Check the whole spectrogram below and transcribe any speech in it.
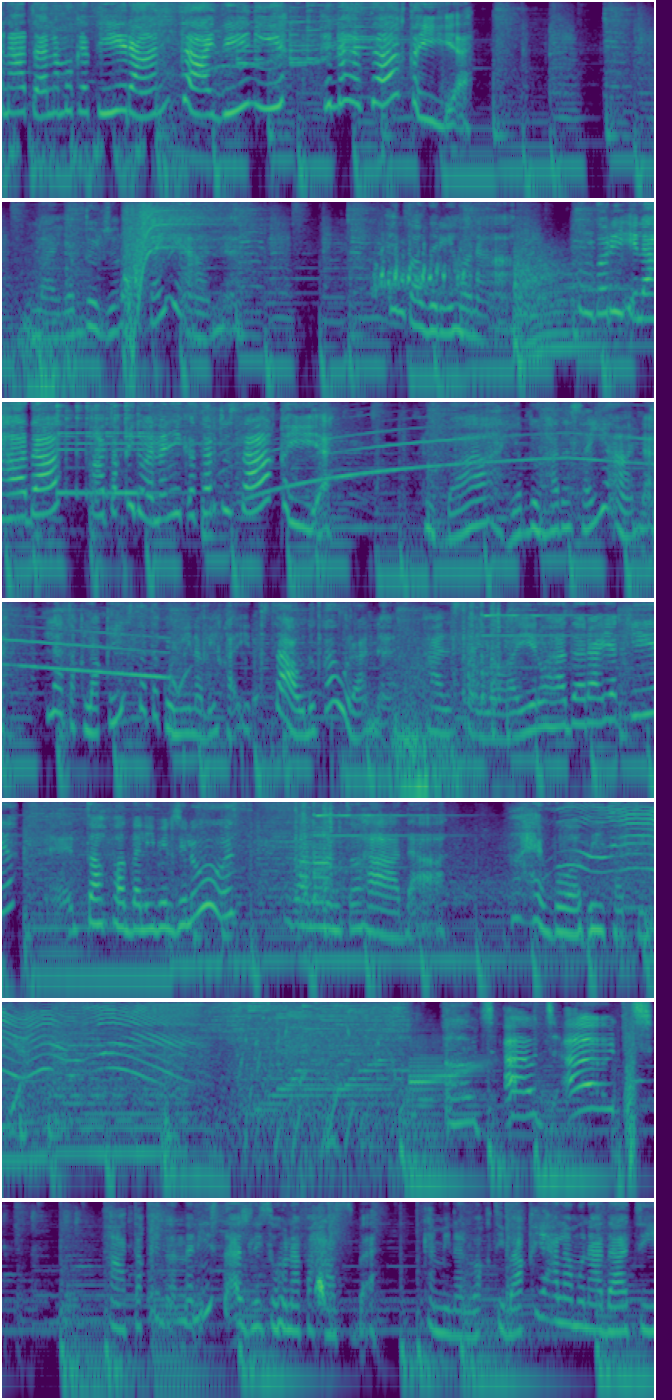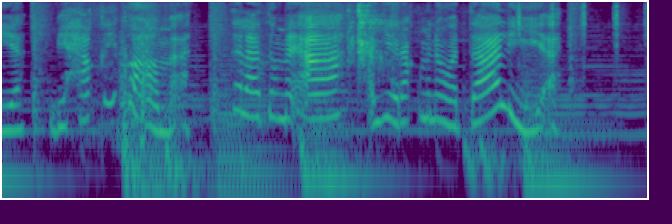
أنا أتألم كثيرا ساعديني. إنها ساقي لا يبدو الجرح سيئا انتظري هنا. انظري إلى هذا. أعتقد أنني كسرت ساقي رباه يبدو هذا سيئا لا تقلقي ستكونين بخير. سأعود فورا. هل سيغير هذا رأيك؟ تفضلي بالجلوس. ظننت هذا. أحب وظيفتي. أوتش أوتش أوتش أعتقد أنني سأجلس هنا فحسب كم من الوقت باقي على مناداتي؟ بحقكم 300 أي رقم والتالي؟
